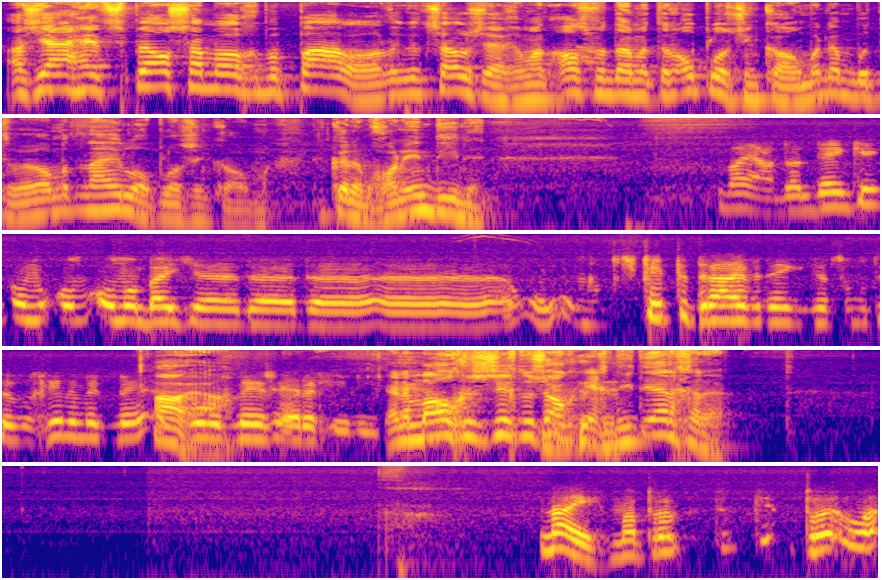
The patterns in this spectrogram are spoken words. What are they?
Als jij het spel zou mogen bepalen, laat ik het zo zeggen. Want als we dan met een oplossing komen, dan moeten we wel met een hele oplossing komen. Dan kunnen we hem gewoon indienen. Nou ja, dan denk ik om, om, om een beetje de, de, eh, om, spit te drijven, denk ik dat ze moeten beginnen met me, ja. bijvoorbeeld mensen erg niet. En dan mogen ze zich dus ook echt niet ergeren. Nee, maar pro- pro-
